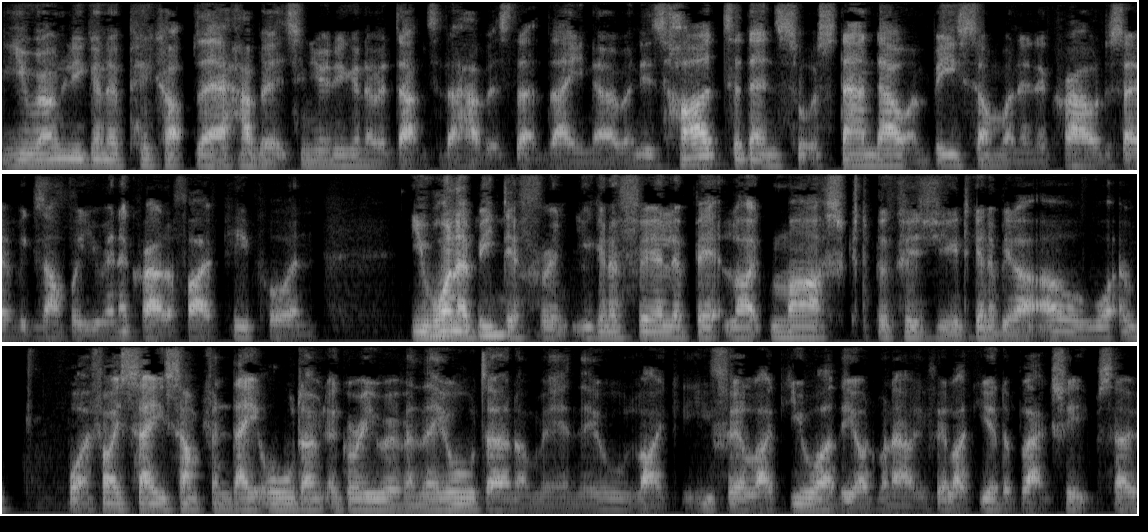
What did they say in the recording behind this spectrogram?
you're only going to pick up their habits and you're only going to adapt to the habits that they know. And it's hard to then sort of stand out and be someone in a crowd. Say, for example, you're in a crowd of five people and you want to be mm-hmm. different. You're going to feel a bit like masked because you're going to be like, oh, what, what if I say something they all don't agree with and they all turn on me and they all like, you feel like you are the odd one out. You feel like you're the black sheep. So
